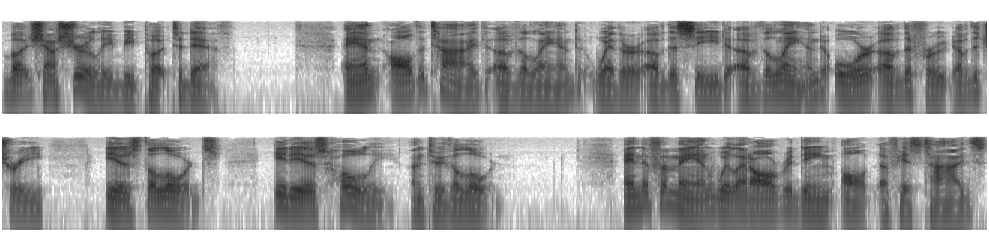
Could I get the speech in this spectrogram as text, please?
but shall surely be put to death. And all the tithe of the land, whether of the seed of the land, or of the fruit of the tree, is the Lord's. It is holy unto the Lord. And if a man will at all redeem aught of his tithes,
